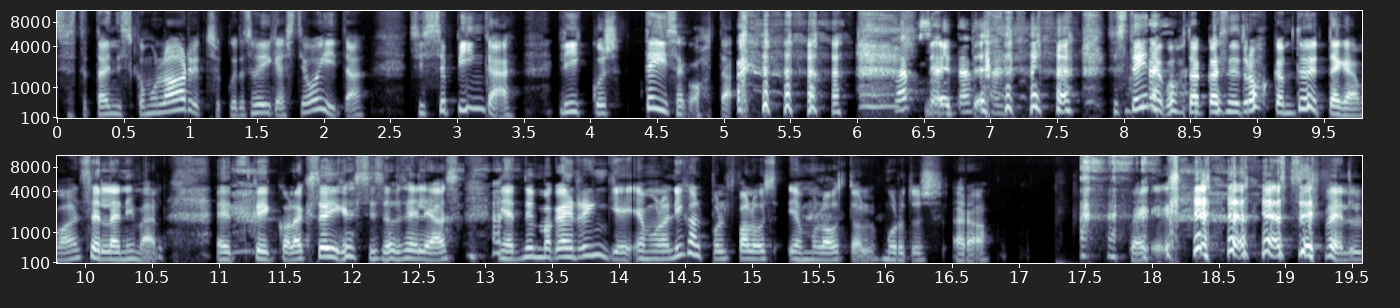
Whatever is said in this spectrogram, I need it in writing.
sest et ta andis ka mulle harjutused, kuidas õigesti hoida, siis see pinge liikus teise kohta. Täpselt, täpselt. sest teine koht hakkas nüüd rohkem tööd tegema selle nimel, et kõik oleks õigesti seal seljas. nii et nüüd ma käin ringi ja mul on igalt poolt valus ja mul autol murdus ära see veel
